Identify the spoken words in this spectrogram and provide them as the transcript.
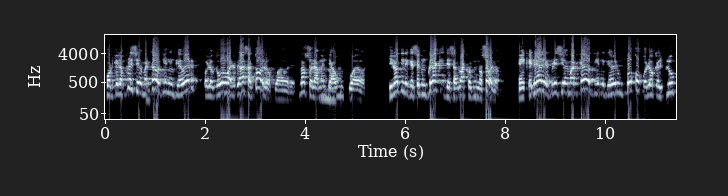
Porque los precios de mercado tienen que ver con lo que vos valorás a todos los jugadores, no solamente a un jugador. Si no, tiene que ser un crack y te salvás con uno solo. En general, el precio de mercado tiene que ver un poco con lo que el club,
